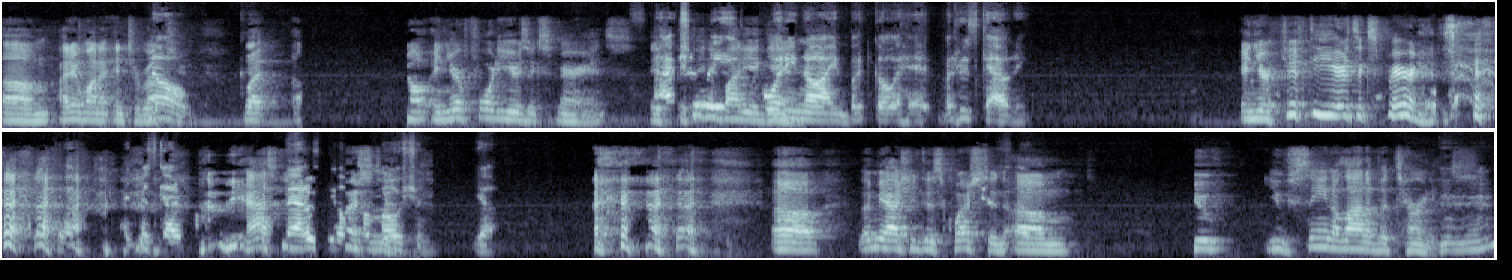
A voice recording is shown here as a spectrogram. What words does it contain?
Um, I didn't want to interrupt no. you, but uh, no, in your 40 years experience, if, actually if anybody again, 49, but go ahead. But who's counting? In your 50 years experience, okay. I just got ask battlefield promotion. Yeah. uh, let me ask you this question. Um, you've you've seen a lot of attorneys, mm-hmm.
